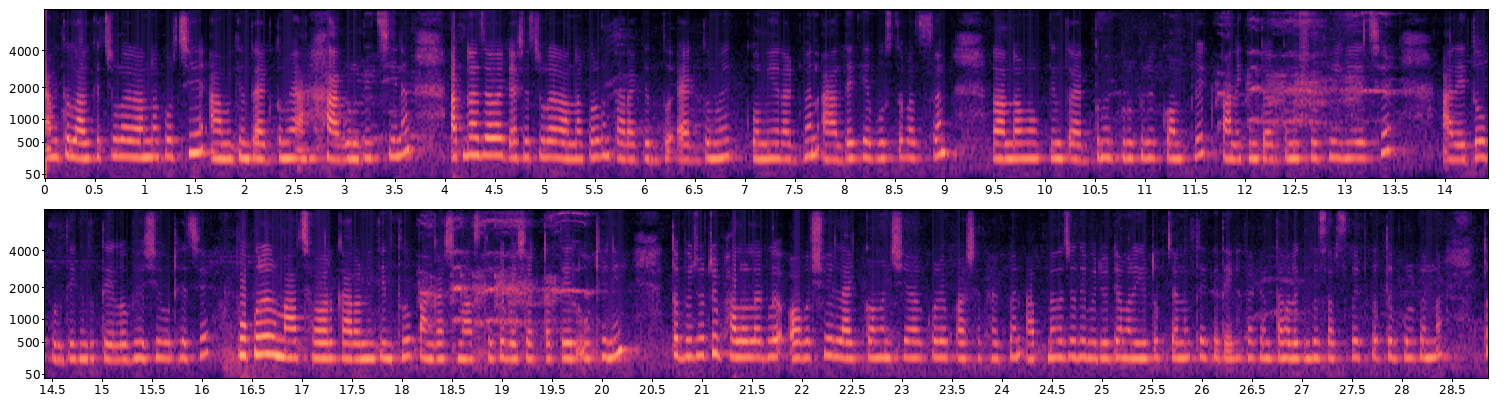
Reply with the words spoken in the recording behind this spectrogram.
আমি তো লালকে চুলায় রান্না করছি, আমি কিন্তু একদমই আগুন দিচ্ছি না। আপনারা যারা গ্যাসের চুলায় রান্না করবেন, তারা কিন্তু একদমই কমিয়ে রাখবেন। আর দেখে বুঝতে পারছেন রান্না কিন্তু একদমই পুরোপুরি কমপ্লিট পানি কিন্তু একদমই শুকিয়ে গিয়েছে। আর এতেও উপর দিয়ে কিন্তু তেলও ভেসে উঠেছে। পুকুরের মাছ হওয়ার কারণে কিন্তু পাঙ্গাস মাছ থেকে বেশি একটা তেল উঠেনি। তো ভিডিওটি ভালো লাগলে অবশ্যই লাইক, কমেন্ট, শেয়ার করে পাশে থাকবেন। আপনারা যদি ভিডিওটি আমার ইউটিউব চ্যানেল থেকে দেখে থাকেন, তাহলে কিন্তু সাবস্ক্রাইব করতে ভুলবেন না। তো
